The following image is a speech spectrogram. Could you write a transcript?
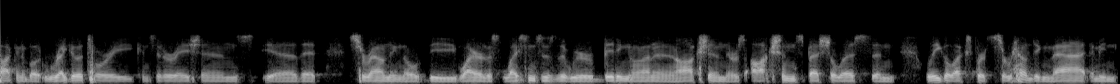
talking about regulatory considerations yeah, that surrounding the, the wireless licenses that we were bidding on in an auction. There's auction specialists and legal experts surrounding that. I mean,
